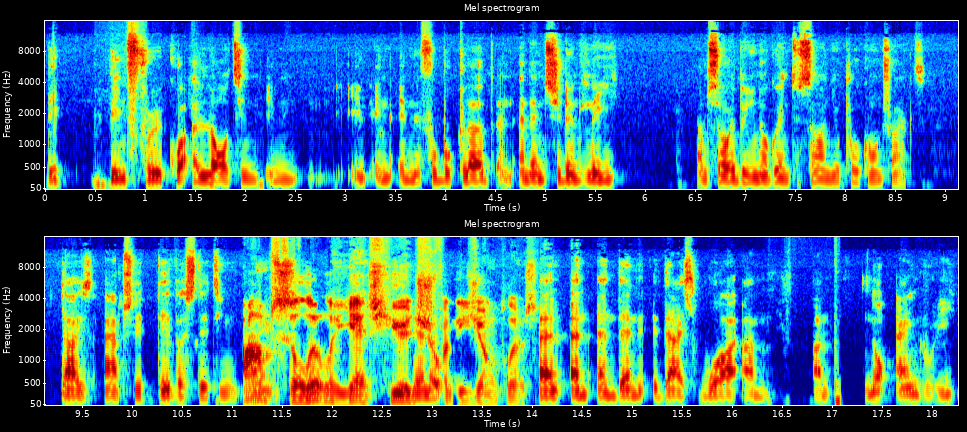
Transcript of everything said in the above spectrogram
they've been through quite a lot in in in, in, the football club and, and then suddenly i'm sorry but you're not going to sign your pro contract that is absolutely devastating news. Absolutely. Yes. Huge You know- for these young players. and and and then that's why I'm I'm not angry,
